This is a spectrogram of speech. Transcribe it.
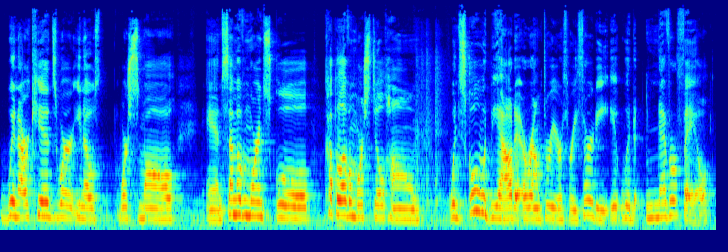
when our kids were, you know, were small, and some of them were in school, a couple of them were still home. When school would be out at around three or three thirty, it would never fail.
